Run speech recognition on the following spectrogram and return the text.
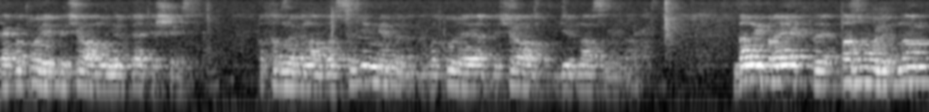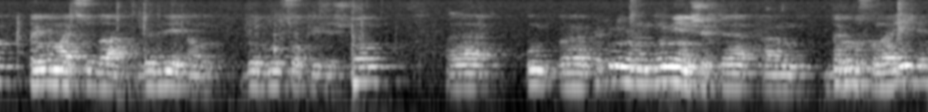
и акватории причала номер 5 и 6. Подходной канал 21 метр, акватория причала 19 метров. Данный проект э, позволит нам принимать сюда длей там, до 200 тысяч тонн, э, как минимум уменьшить э, э, догрузку на реки,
